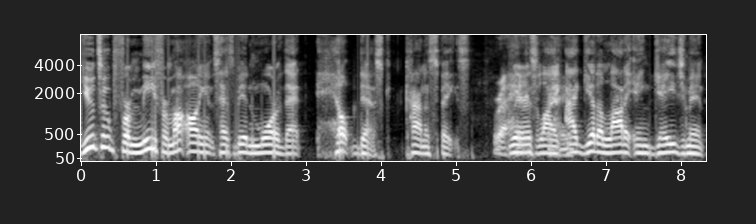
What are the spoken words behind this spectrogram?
YouTube for me, for my audience, has been more of that help desk kind of space, right? Where it's like right. I get a lot of engagement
